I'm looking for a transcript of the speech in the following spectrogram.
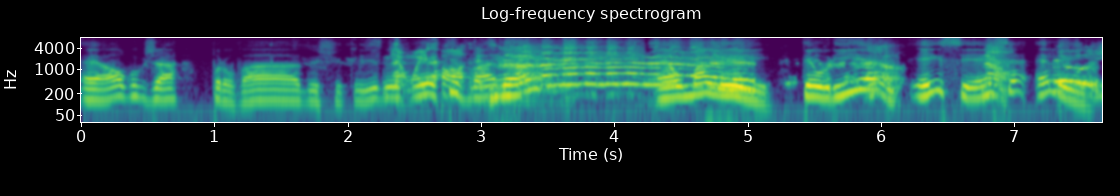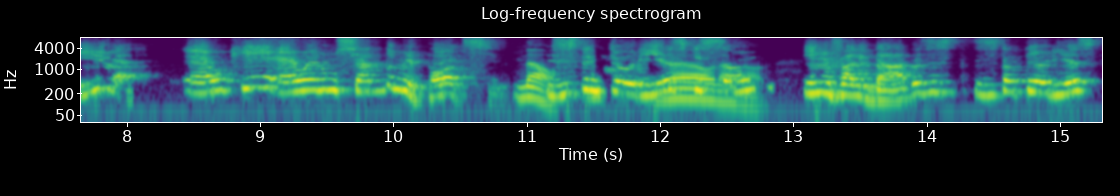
é algo já provado, instituído. Não, é não, não, não, não, não, É uma lei. Teoria não, em ciência não, é lei. Teoria é o que é o enunciado de uma hipótese. Não. Existem teorias não, que são invalidadas, existem teorias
